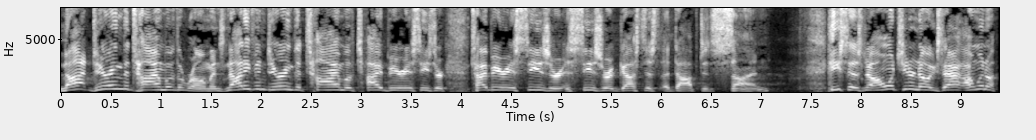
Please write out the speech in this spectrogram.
not during the time of the Romans, not even during the time of Tiberius Caesar. Tiberius Caesar is Caesar Augustus' adopted son. He says, No, I want you to know exactly, I'm gonna,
